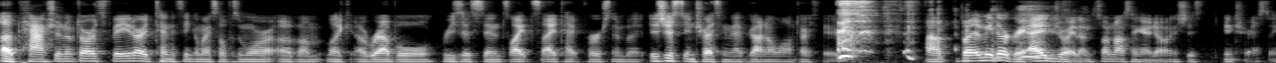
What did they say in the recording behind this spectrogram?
a passion of Darth Vader. I tend to think of myself as more of um like a rebel, resistance, light side type person. But it's just interesting that I've gotten a lot of Darth Vader. um, but I mean they're great. I enjoy them, so I'm not saying I don't. It's just interesting.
